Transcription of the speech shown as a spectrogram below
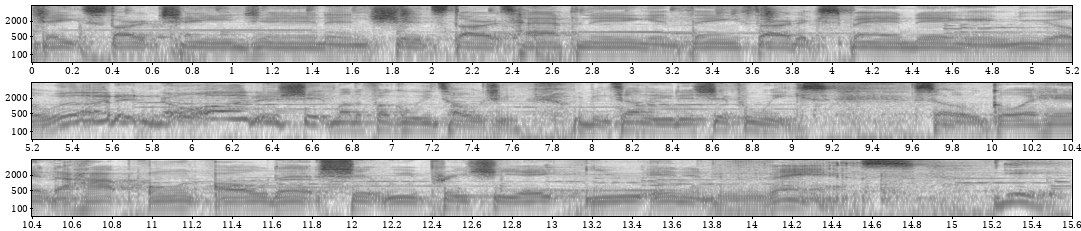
dates start changing and shit starts happening and things start expanding and you go, well, I didn't know all this shit, motherfucker. We told you. We've been telling you this shit for weeks. So go ahead and hop on all that shit. We appreciate you in advance. Yeah.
